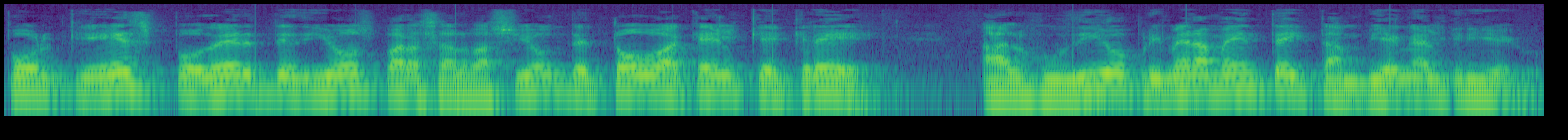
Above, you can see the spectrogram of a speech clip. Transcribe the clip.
porque es poder de Dios para salvación de todo aquel que cree, al judío primeramente y también al griego.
